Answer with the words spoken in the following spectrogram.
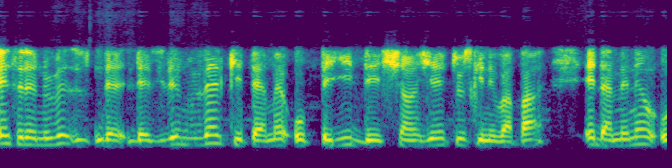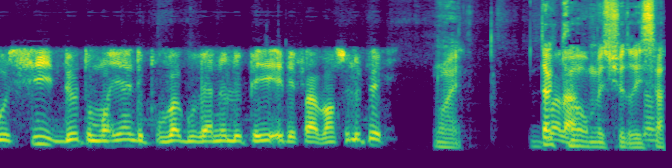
Et c'est des, des, idées nouvelles qui permettent au pays d'échanger tout ce qui ne va pas et d'amener aussi d'autres moyens de pouvoir gouverner le pays et de faire avancer le peuple. D'accord, monsieur Drissa.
